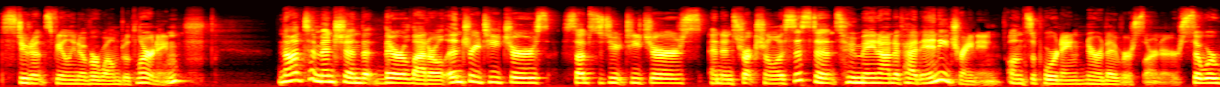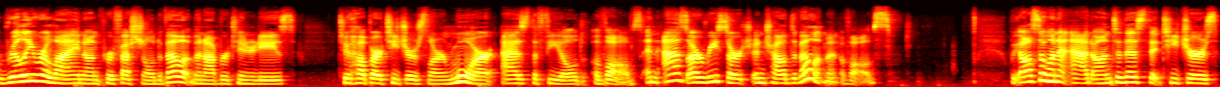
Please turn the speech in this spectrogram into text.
students feeling overwhelmed with learning. Not to mention that there are lateral entry teachers, substitute teachers, and instructional assistants who may not have had any training on supporting neurodiverse learners. So we're really relying on professional development opportunities to help our teachers learn more as the field evolves and as our research and child development evolves. We also want to add on to this that teachers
